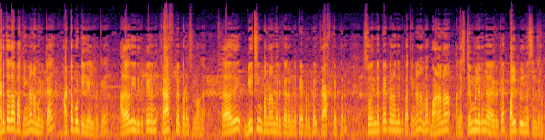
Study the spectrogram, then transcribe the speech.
அடுத்ததாக பார்த்தீங்கன்னா நம்மக்கிட்ட அட்டைப்பொட்டிகள் இருக்குது அதாவது இதுக்கு பேர் வந்து கிராஃப்ட் பேப்பர்னு சொல்லுவாங்க. அதாவது ப்ளீச்சிங் பண்ணாமல் இருக்கிற இந்த பேப்பர் பேர் கிராஃப்ட் பேப்பர் ஸோ இந்த பேப்பர் வந்துட்டு பார்த்தீங்கன்னா நம்ம பனானா அந்த ஸ்டெம்ல இருந்து இருக்க பல்ப்லேருந்து செஞ்சுருக்கோம்.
